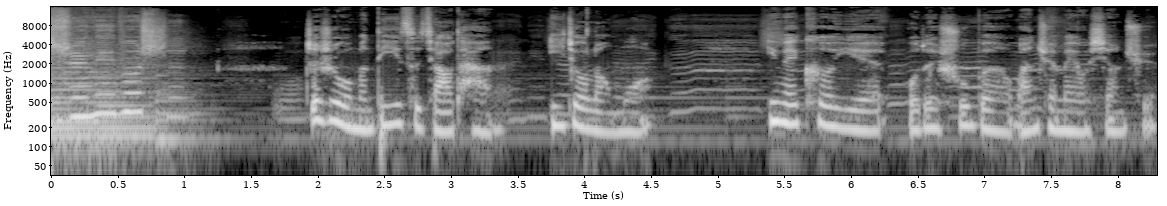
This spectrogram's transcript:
许你不是这是我们第一次交谈，依旧冷漠。因为课业，我对书本完全没有兴趣。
